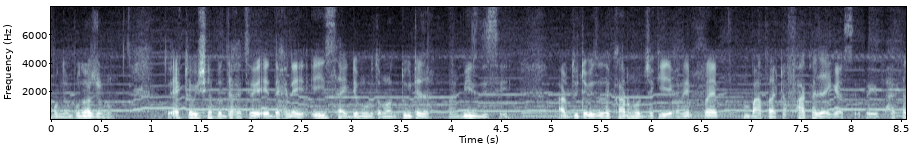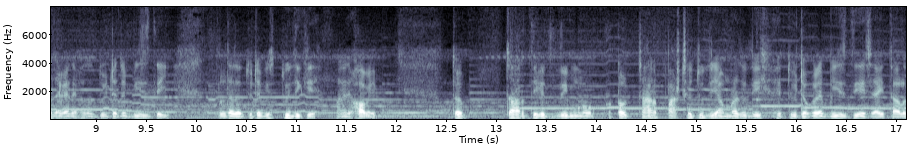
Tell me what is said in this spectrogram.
বোনা- বোনার জন্য। তো একটা বিষয় আপনার দেখা যাচ্ছে দেখেন এই- সাইডে মূলত আমরা দুইটা মানে বীজ দিছি। আর দুইটা বীজ দেওয়ার কারণ হচ্ছে কি, এখানে প্রায় বাতার একটা ফাঁকা জায়গা আছে। তো এই ফাঁকা জায়গায় দেখা যায় দুইটাতে বীজ দিই, তাহলে তাদের দুইটা বীজ দুই দিকে মানে হবে। তো চারদিকে যদি টোটাল চার পাশে যদি আমরা যদি দুইটা করে বীজ দিয়ে যাই, তাহলে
